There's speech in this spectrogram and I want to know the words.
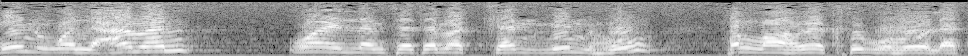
انو العمل وإن لم تتمكن منه فالله يكتبه لك.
